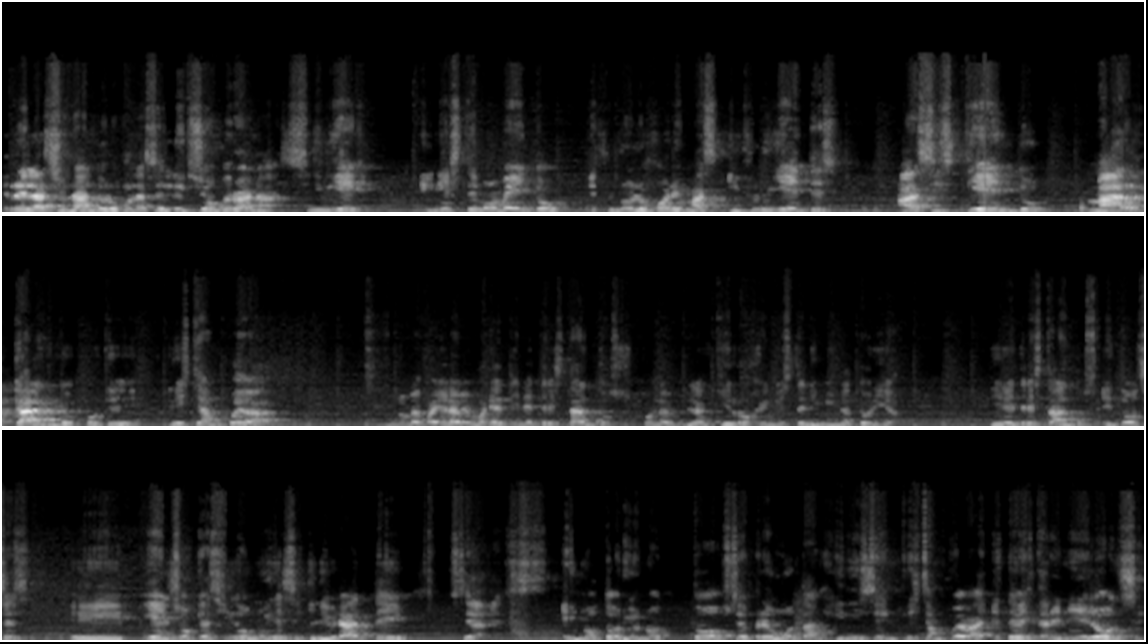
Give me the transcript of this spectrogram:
relacionándolo con la selección peruana, si bien en este momento es uno de los jugadores más influyentes, asistiendo, marcando, porque Cristian Cueva, no me falla la memoria, tiene tres tantos con la blanquirroja en esta eliminatoria. Tiene tres tantos. Entonces, eh, pienso que ha sido muy desequilibrante. O sea, es, notorio, ¿no? Todos se preguntan y dicen, Cristian Cueva debe estar en el 11.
